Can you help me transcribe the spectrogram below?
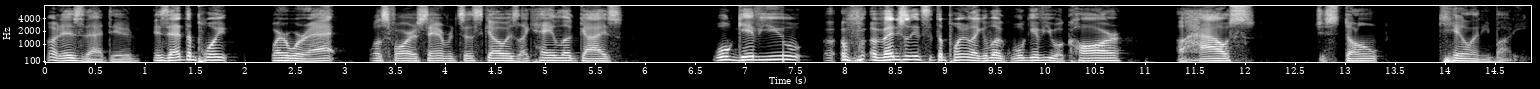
What is that, dude? Is that the point where we're at well, as far as San Francisco is like, hey, look, guys, we'll give you. Eventually, it's at the point where like, look, we'll give you a car, a house, just don't kill anybody.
